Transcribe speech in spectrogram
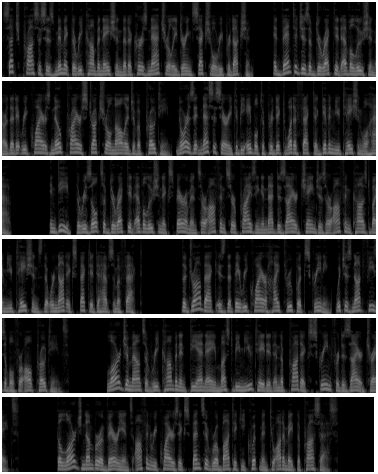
Such processes mimic the recombination that occurs naturally during sexual reproduction. Advantages of directed evolution are that it requires no prior structural knowledge of a protein, nor is it necessary to be able to predict what effect a given mutation will have. Indeed, the results of directed evolution experiments are often surprising in that desired changes are often caused by mutations that were not expected to have some effect. The drawback is that they require high-throughput screening, which is not feasible for all proteins. Large amounts of recombinant DNA must be mutated and the products screened for desired traits. The large number of variants often requires expensive robotic equipment to automate the process.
